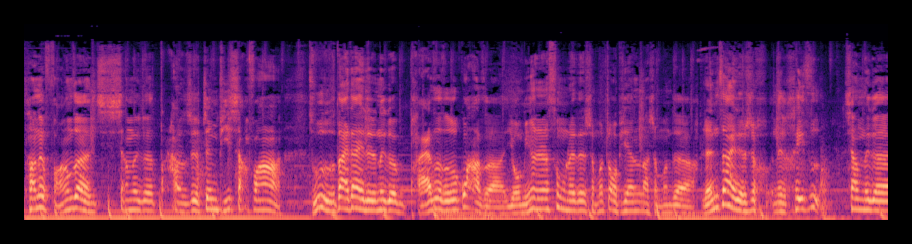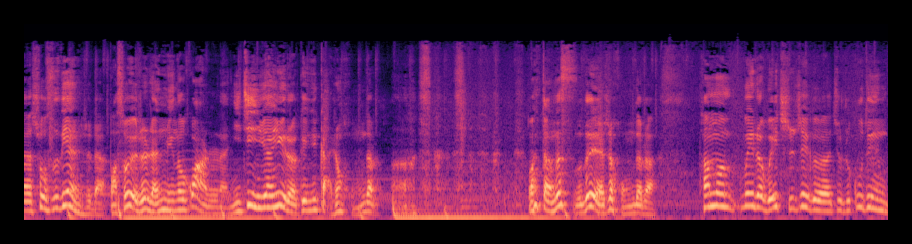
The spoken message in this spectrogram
他那房子像那个大的这个真皮沙发，祖祖代代的那个牌子都是挂着，有名人送来的什么照片啦什么的，人在的是那个黑字，像那个寿司店似的，把所有的人名都挂着呢。你进监狱了，给你改成红的了啊！完等着死的也是红的了。他们为了维持这个就是固定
